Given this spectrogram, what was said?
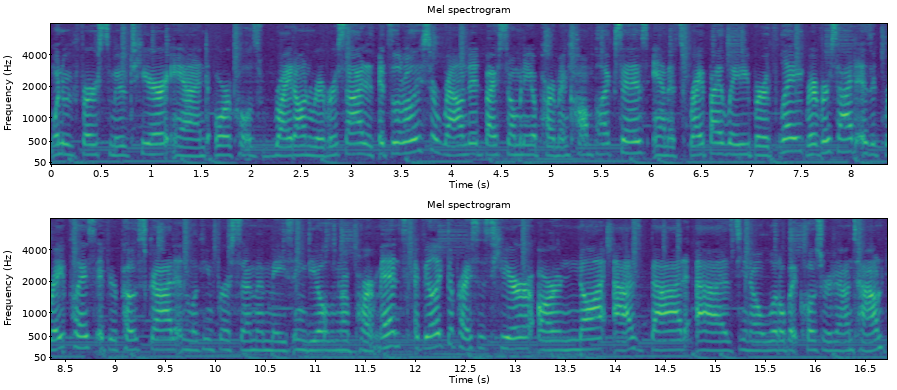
when we first moved here and Oracle is right on Riverside. It's literally surrounded by so many apartment complexes and it's right by Lady Bird Lake. Riverside is a great place if you're post-grad and looking for some amazing deals on apartments. I feel like the prices here are not as bad as, you know, a little bit closer downtown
